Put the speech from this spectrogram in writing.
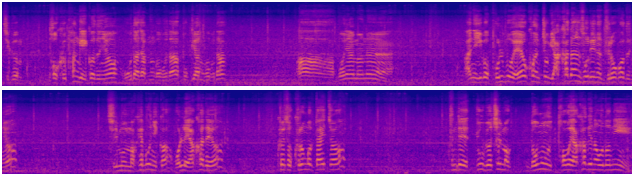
지금 더 급한 게 있거든요. 오다 잡는 거보다 복귀하는 거보다. 아 뭐냐면은 아니 이거 볼보 에어컨 좀 약하다는 소리는 들었거든요? 질문 막 해보니까 원래 약하대요? 그래서 그런 것도 했죠 근데 요 며칠 막 너무 더 약하게 나오더니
